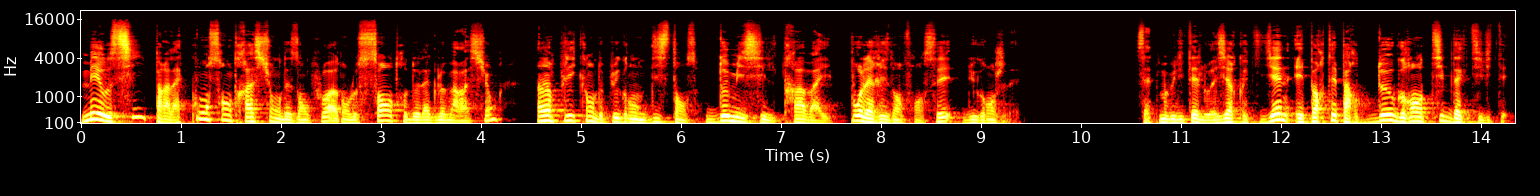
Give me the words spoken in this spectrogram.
mais aussi par la concentration des emplois dans le centre de l'agglomération, impliquant de plus grandes distances domicile-travail pour les résidents français du Grand Genève. Cette mobilité de loisirs quotidienne est portée par deux grands types d'activités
